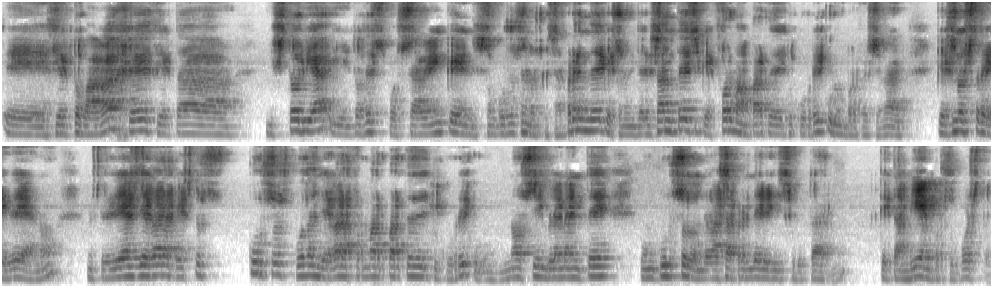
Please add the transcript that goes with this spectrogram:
cierto bagaje, cierta historia y entonces pues saben que son cursos en los que se aprende, que son interesantes y que forman parte de tu currículum profesional, que es nuestra idea, ¿no? Nuestra idea es llegar a que estos cursos puedan llegar a formar parte de tu currículum, no simplemente un curso donde vas a aprender y disfrutar, que también, por supuesto.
